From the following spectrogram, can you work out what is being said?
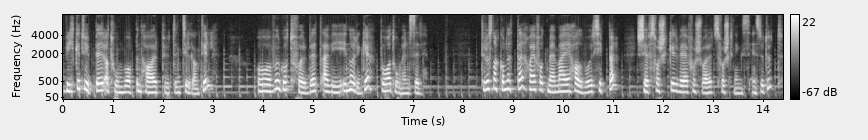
Hvilke typer atomvåpen har Putin tilgang til? Og hvor godt forberedt er vi i Norge på atomhendelser? Til å snakke om dette har jeg fått med meg Halvor Kippe, sjefsforsker ved Forsvarets forskningsinstitutt,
